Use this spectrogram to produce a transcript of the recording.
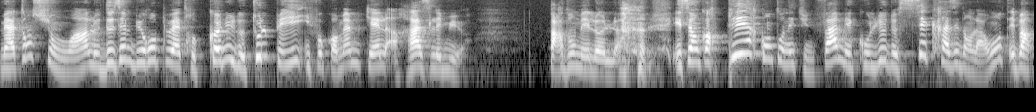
Mais attention, hein, le deuxième bureau peut être connu de tout le pays, il faut quand même qu'elle rase les murs. Pardon, mais lol. Et c'est encore pire quand on est une femme et qu'au lieu de s'écraser dans la honte, eh ben,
